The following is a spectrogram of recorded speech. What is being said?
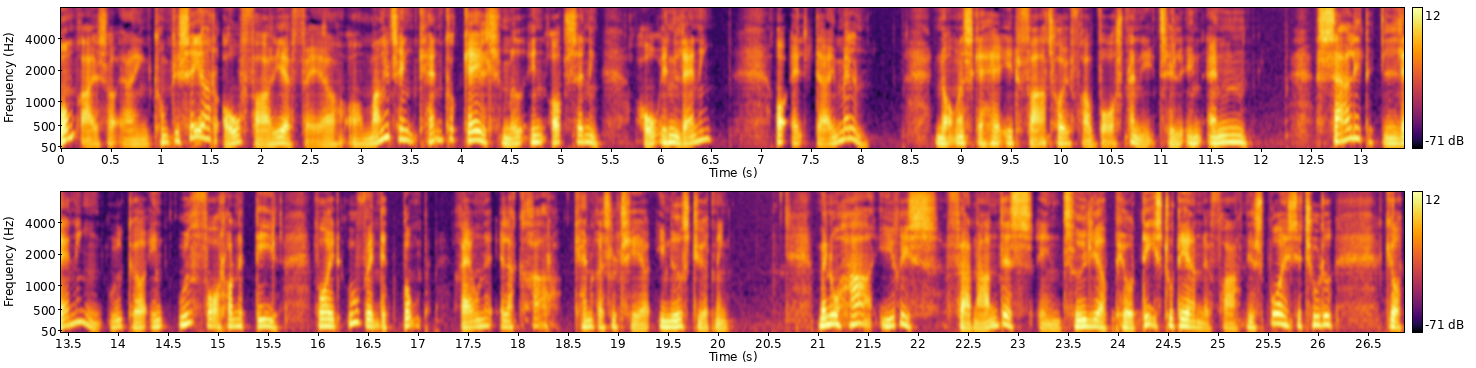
Rumrejser er en kompliceret og farlig affære, og mange ting kan gå galt med en opsending og en landing, og alt derimellem. når man skal have et fartøj fra vores planet til en anden. Særligt landingen udgør en udfordrende del, hvor et uventet bump, revne eller krater kan resultere i nedstyrtning. Men nu har Iris Fernandes, en tidligere phd studerende fra Niels Bohr Instituttet, gjort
